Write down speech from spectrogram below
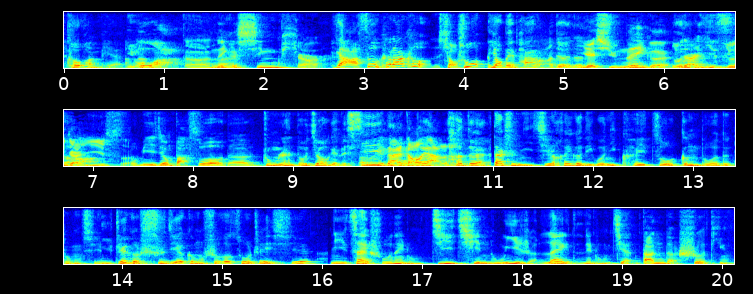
科幻片。牛瓦的那个新片儿，亚瑟克拉克小说要被拍了啊！对对，也许那个有点意思，有点意思。我们已经把所有的重任都交给了新一代导演了，对。但是你其实《黑客帝国》你可以做更多的东西，你这个世界更适合做这些。你再说那种机器奴役人类的那种简单的设定，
